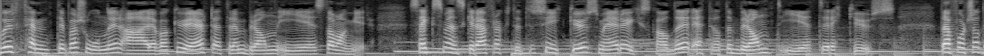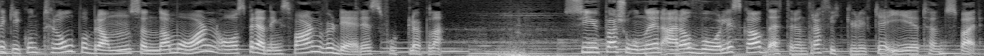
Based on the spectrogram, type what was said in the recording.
Over 50 personer er evakuert etter en brann i Stavanger. Seks mennesker er fraktet til sykehus med røykskader etter at det brant i et rekkehus. Det er fortsatt ikke kontroll på brannen søndag morgen, og spredningsfaren vurderes fortløpende. Syv personer er alvorlig skadd etter en trafikkulykke i Tønsberg.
